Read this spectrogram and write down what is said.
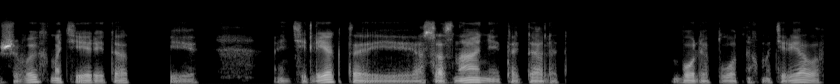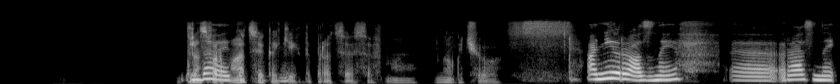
живых материй, да, и интеллекта, и осознания и так далее. Более плотных материалов. Трансформации да, каких-то процессов, ну, много чего. Они разные, разные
